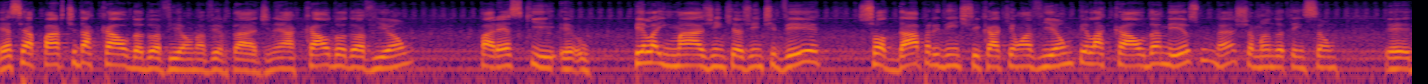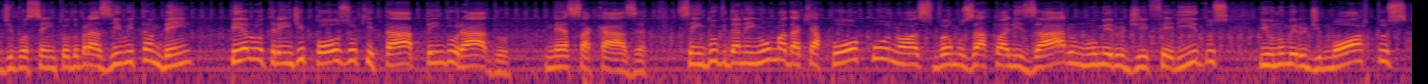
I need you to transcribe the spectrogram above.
Essa é a parte da cauda do avião, na verdade, né? A cauda do avião parece que, é, pela imagem que a gente vê, só dá para identificar que é um avião pela cauda mesmo, né, chamando a atenção é, de você em todo o Brasil, e também pelo trem de pouso que está pendurado nessa casa. Sem dúvida nenhuma, daqui a pouco nós vamos atualizar o número de feridos e o número de mortos,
